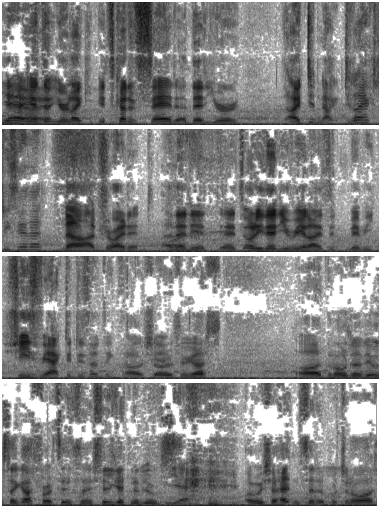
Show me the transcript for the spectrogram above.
Yeah, yeah, that you're like it's kind of sad that you're I didn't. act- Did I actually say that? No, I'm sure I didn't. And then it, it's only then you realise that maybe she's reacted to something. Oh, sure. If you got oh, the amount of abuse I got for it since, I'm still getting abuse. Yeah. I wish I hadn't said it, but you know what?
